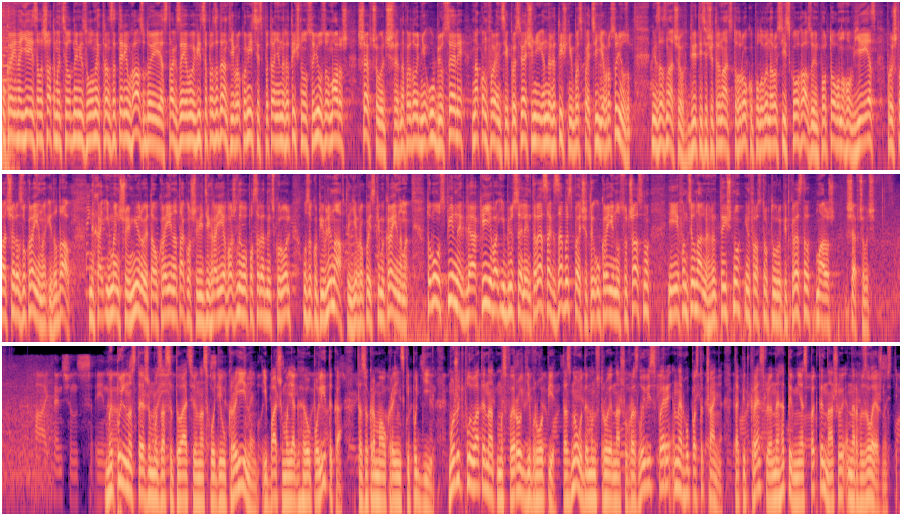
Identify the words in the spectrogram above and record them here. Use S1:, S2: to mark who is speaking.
S1: Україна є і залишатиметься одним із головних транзитерів газу до ЄС. Так заявив віце-президент Єврокомісії з питань енергетичного союзу Марош Шевчович напередодні у Брюсселі на конференції, присвяченій енергетичній безпеці Євросоюзу. Він зазначив, 2013 року половина російського газу, імпортованого в ЄС, пройшла через Україну і додав, нехай і меншою мірою, та Україна також відіграє важливу посередницьку роль у закупівлі нафти європейськими країнами. Тому у спільних для Києва і Брюсселя інтересах забезпечити Україну сучасну і функціональну енергетичну інфраструктуру, підкреслив Марош Шевчович.
S2: Ми пильно стежимо за ситуацією на сході України і бачимо, як геополітика та, зокрема, українські події можуть впливати на атмосферу в Європі та знову демонструє нашу вразливість в сфері енергопостачання та підкреслює негативні аспекти нашої енергозалежності.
